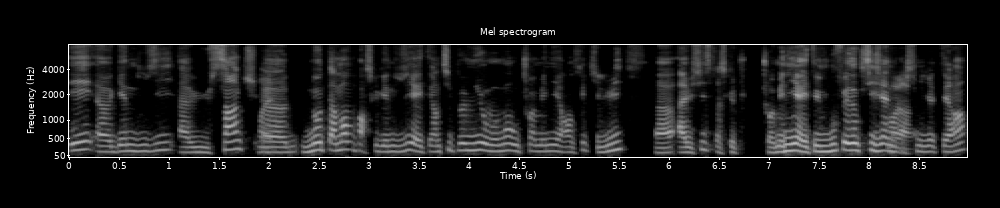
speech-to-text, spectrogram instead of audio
et euh, Gendouzi a eu 5, Ouais. euh, notamment parce que Gendouzi a été un petit peu mieux au moment où Chouameni est rentré, qui lui a eu 6 parce que Chouameni a été une bouffée d'oxygène Voilà. pour ce milieu de terrain.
